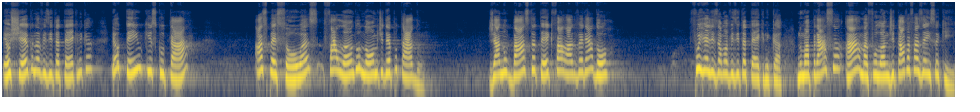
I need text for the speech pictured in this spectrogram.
Eu chego na visita técnica, eu tenho que escutar as pessoas falando o nome de deputado. Já não basta ter que falar do vereador. Fui realizar uma visita técnica numa praça. Ah, mas fulano de tal vai fazer isso aqui.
